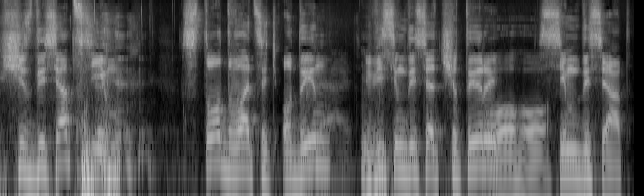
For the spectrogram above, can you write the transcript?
067 121 84 Ого. 70.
